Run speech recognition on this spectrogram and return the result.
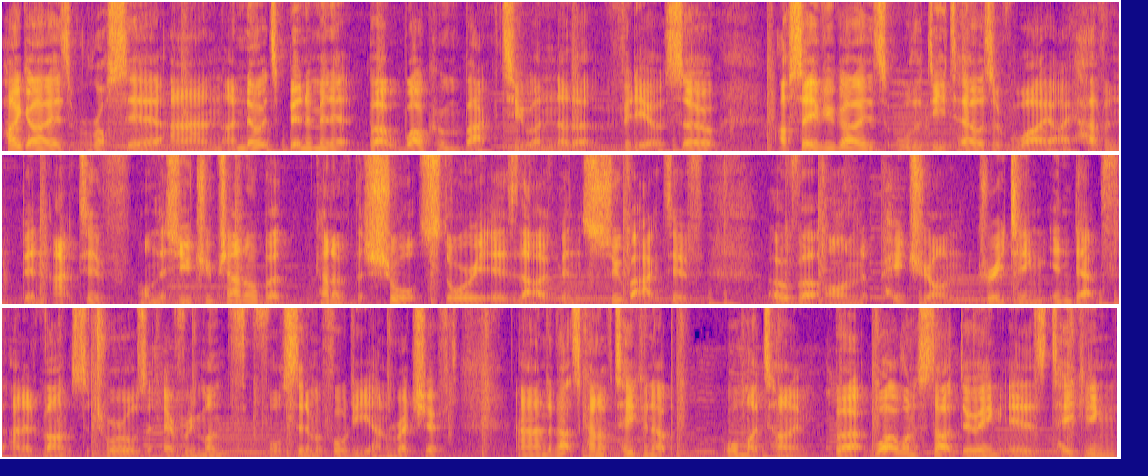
Hi guys, Ross here, and I know it's been a minute, but welcome back to another video. So I'll save you guys all the details of why I haven't been active on this YouTube channel, but kind of the short story is that I've been super active over on Patreon, creating in-depth and advanced tutorials every month for Cinema 4D and Redshift, and that's kind of taken up all my time. But what I want to start doing is taking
